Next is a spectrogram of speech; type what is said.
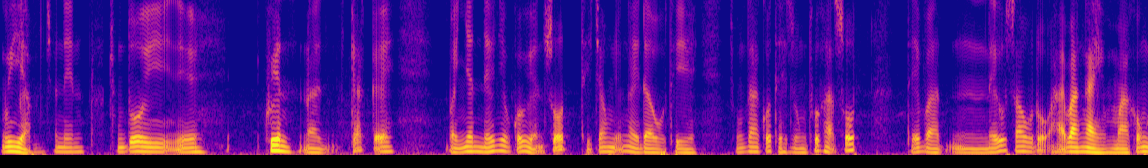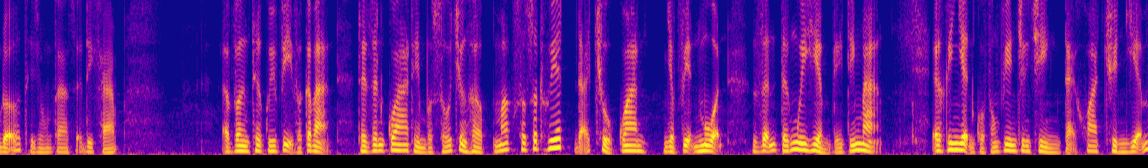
nguy hiểm cho nên chúng tôi ừ, khuyên là các cái bệnh nhân nếu như có biểu hiện sốt thì trong những ngày đầu thì chúng ta có thể dùng thuốc hạ sốt thế và ừ, nếu sau độ 2 3 ngày mà không đỡ thì chúng ta sẽ đi khám. À, vâng thưa quý vị và các bạn, thời gian qua thì một số trường hợp mắc sốt xuất huyết đã chủ quan, nhập viện muộn dẫn tới nguy hiểm đến tính mạng. Ở ghi nhận của phóng viên chương trình tại khoa truyền nhiễm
